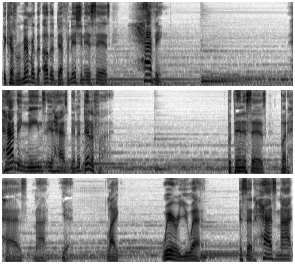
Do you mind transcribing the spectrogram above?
Because remember the other definition, it says having Having means it has been identified. But then it says, but has not yet. Like, where are you at? It said, has not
